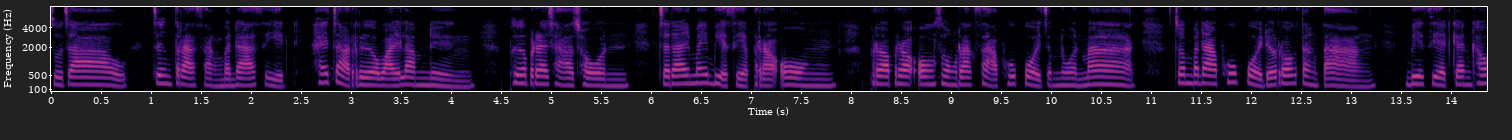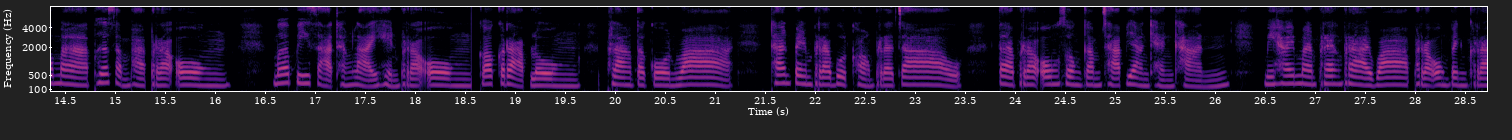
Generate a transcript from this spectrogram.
ซูเจ้าจึงตรัสสั่งบรรดาศิษย์ให้จัดเรือไว้ลำหนึ่ง เพื่อประชาชนจะได้ไม่เบียดเสียพระองค์ เพราะพระองค์ทรงรักษาผู้ป่วยจำนวนมาก จนบรรดาผู้ป่วยด้วยโรคต่างๆ เบียดเสียดกันเข้ามาเพื่อสัมผัสพระองค์ เมื่อปีศาจทั้งหลายเห็นพระองค์ก็กราบลง พลางตะโกนว่า ท่านเป็นพระบุตรของพระเจ้า แต่พระองค์ทรงกำชับอย่างแข็งขันมิให้มันแพร่งพรายว่าพระองค์เป็นใคร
